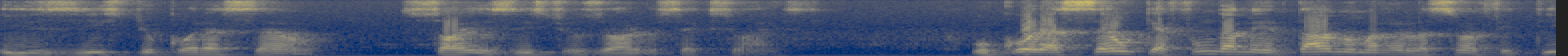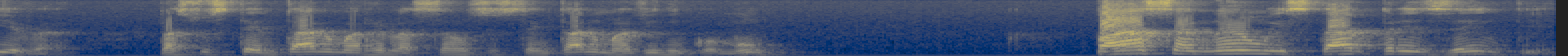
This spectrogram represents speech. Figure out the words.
existe o coração, só existem os órgãos sexuais o coração que é fundamental numa relação afetiva, para sustentar uma relação, sustentar uma vida em comum, passa a não estar presente.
